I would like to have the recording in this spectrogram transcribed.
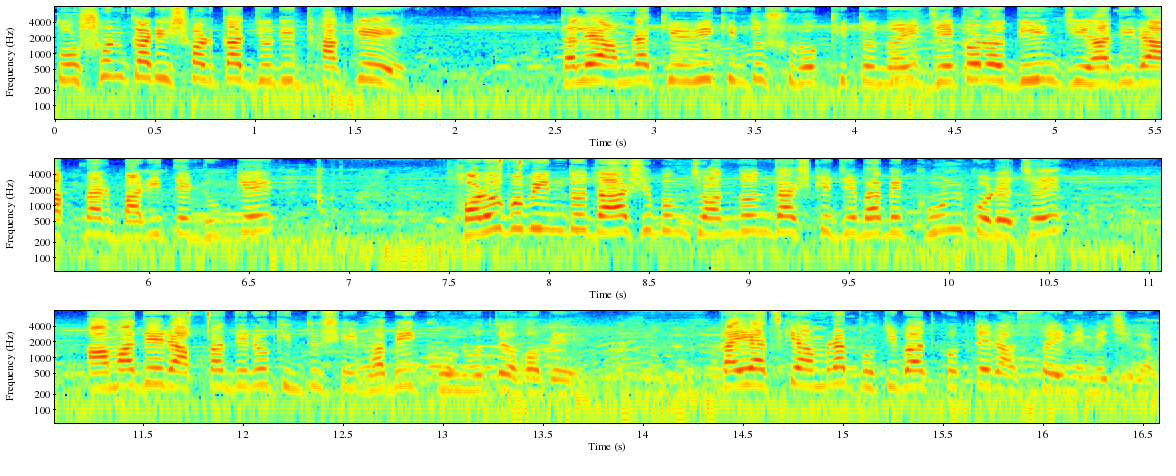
তোষণকারী সরকার যদি থাকে, তাহলে আমরা কেউই কিন্তু সুরক্ষিত নই। যে কোনো দিন জিহাদিরা আপনার বাড়িতে ঢুকে হরগোবিন্দ দাস এবং চন্দন দাসকে যেভাবে খুন করেছে, আমাদের, আপনাদেরও কিন্তু সেইভাবেই খুন হতে হবে। তাই আজকে আমরা প্রতিবাদ করতে রাস্তায় নেমেছিলাম।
